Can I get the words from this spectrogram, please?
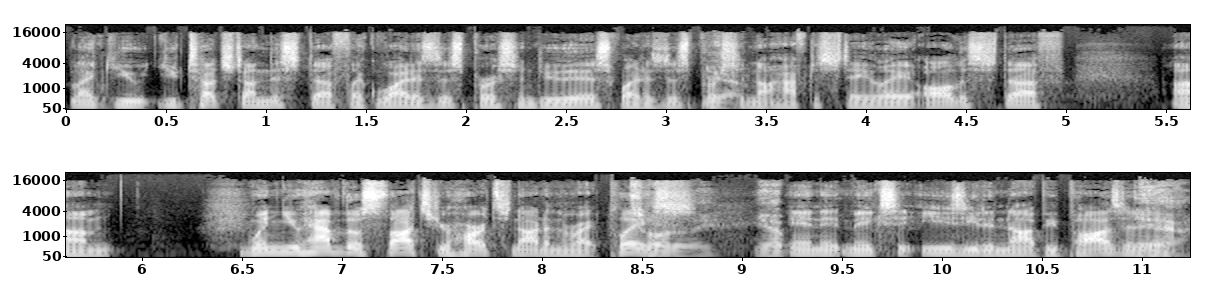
like you, you touched on this stuff, like why does this person do this? Why does this person not have to stay late? All this stuff. Um, when you have those thoughts, your heart's not in the right place, totally yep and it makes it easy to not be positive. yeah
